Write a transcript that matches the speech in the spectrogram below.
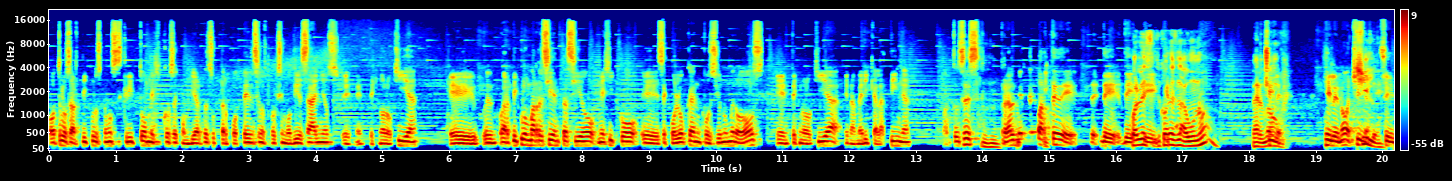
Otros artículos que hemos escrito, México se convierte en superpotencia en los próximos 10 años en, tecnología. Eh, el artículo más reciente ha sido México se coloca en posición número 2 en tecnología en América Latina. Entonces, realmente parte de... de, ¿Cuál, es, ¿Cuál es la 1? Perdón. Chile. Chile, no, Chile. Sí,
